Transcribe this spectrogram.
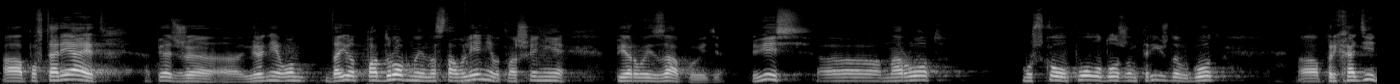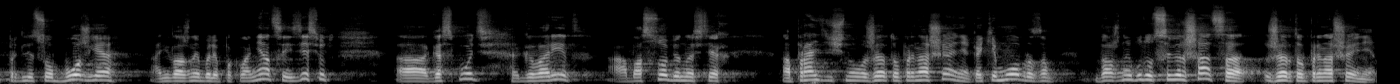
а, повторяет, опять же, э, вернее, Он дает подробные наставления в отношении первой заповеди. Весь э, народ мужского пола должен трижды в год приходить пред лицо Божье, они должны были поклоняться. И здесь вот а, Господь говорит об особенностях праздничного жертвоприношения, каким образом должны будут совершаться жертвоприношения.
